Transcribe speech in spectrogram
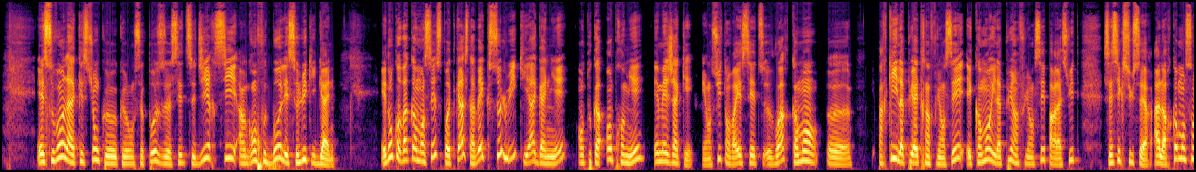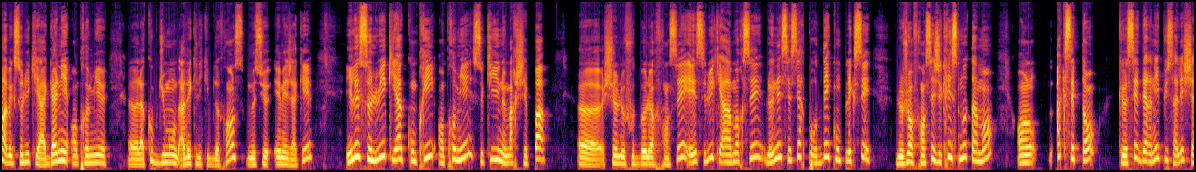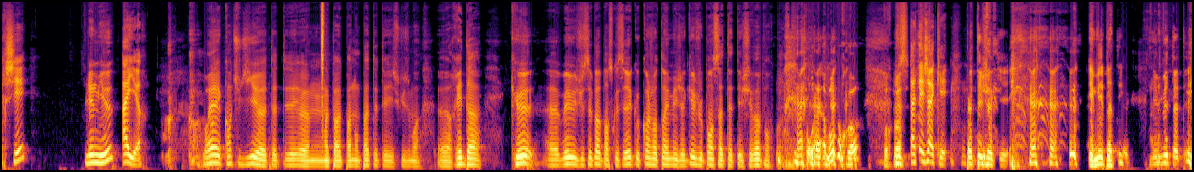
Et souvent, la question que, que l'on se pose, c'est de se dire si un grand football est celui qui gagne. Et donc, on va commencer ce podcast avec celui qui a gagné, en tout cas en premier, Aimé Jacquet. Et ensuite, on va essayer de voir comment, euh, par qui il a pu être influencé et comment il a pu influencer par la suite ses successeurs. Alors, commençons avec celui qui a gagné en premier euh, la Coupe du Monde avec l'équipe de France, Monsieur Aimé Jacquet. Il est celui qui a compris en premier ce qui ne marchait pas euh, chez le footballeur français et c'est lui qui a amorcé le nécessaire pour décomplexer le joueur français. J'écris notamment en acceptant que ces derniers puissent aller chercher le mieux ailleurs. Ouais, quand tu dis, euh, euh pardon, pas excuse-moi, euh, Reda, que, euh, mais je sais pas, parce que c'est vrai que quand j'entends Aimé Jacquet, je pense à Tate, je sais pas pourquoi? ah bon, pourquoi, pourquoi? Tate Jacquet. Tate Jacquet. Aimé Tate. Aimé Tate. Tout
